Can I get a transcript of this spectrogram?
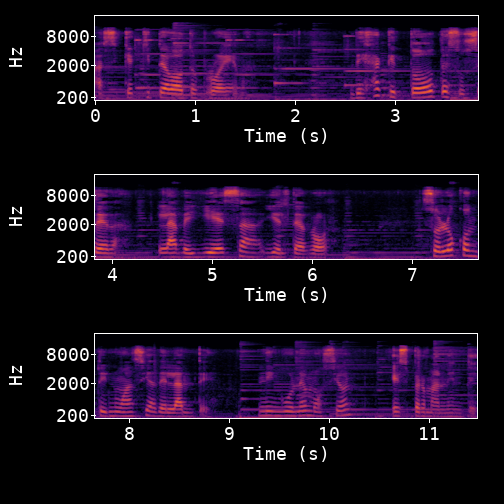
Así que aquí te va otro poema. Deja que todo te suceda, la belleza y el terror. Solo continúa hacia adelante. Ninguna emoción es permanente.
